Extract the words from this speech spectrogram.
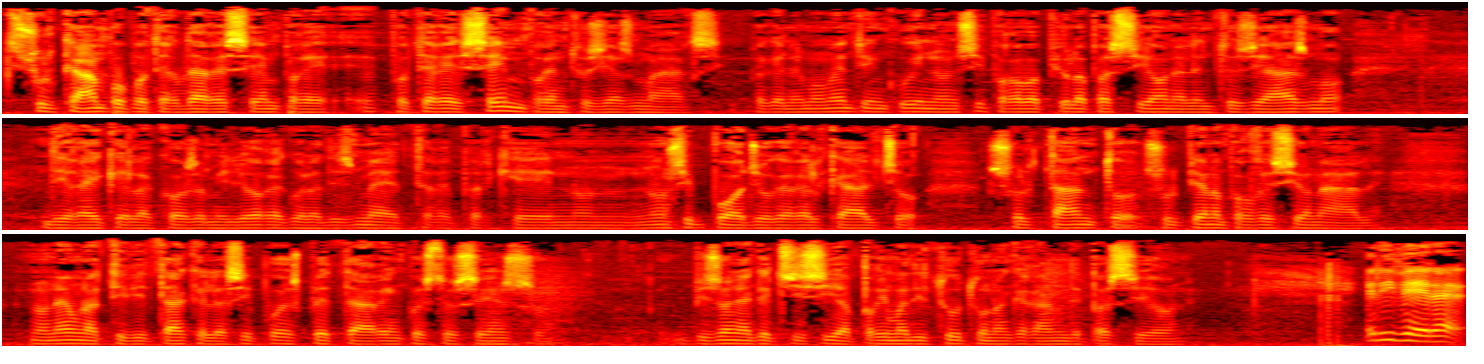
sul campo poter, sempre, poter sempre entusiasmarsi, perché nel momento in cui non si prova più la passione, l'entusiasmo, direi che la cosa migliore è quella di smettere, perché non, non si può giocare al calcio soltanto sul piano professionale, non è un'attività che la si può aspettare in questo senso, bisogna che ci sia prima di tutto una grande passione. Rivera,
